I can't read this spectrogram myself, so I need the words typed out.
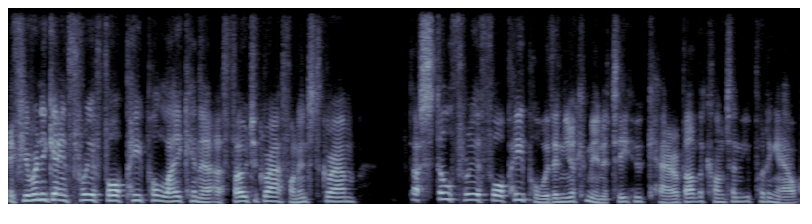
If you're only getting three or four people liking a, a photograph on Instagram, that's still three or four people within your community who care about the content you're putting out,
